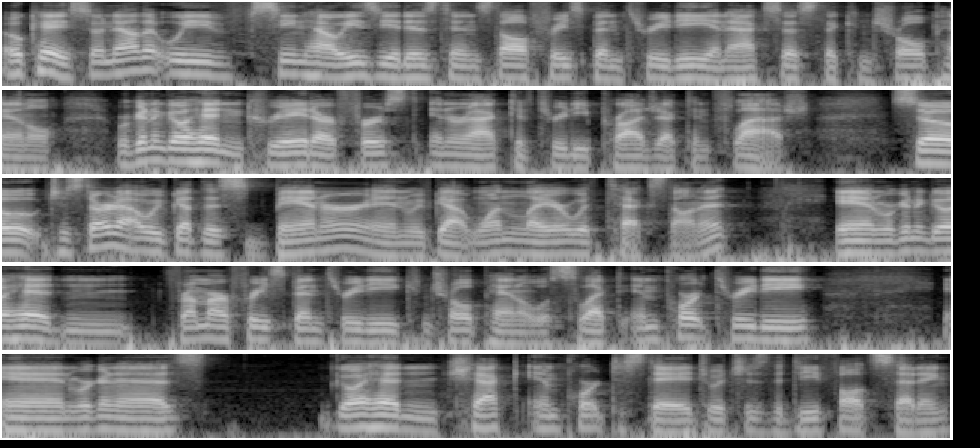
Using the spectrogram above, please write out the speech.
Okay, so now that we've seen how easy it is to install FreeSpin 3D and access the control panel, we're going to go ahead and create our first interactive 3D project in Flash. So to start out, we've got this banner and we've got one layer with text on it. And we're going to go ahead and from our FreeSpin 3D control panel, we'll select Import 3D and we're going to go ahead and check Import to Stage, which is the default setting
